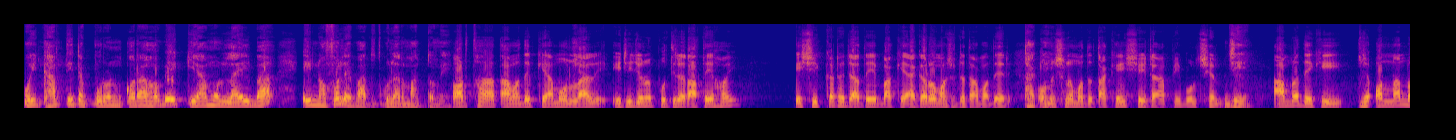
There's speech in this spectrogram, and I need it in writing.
ওই ঘাটতিটা পূরণ করা হবে কিয়ামুল লাইল বা এই নফল এবাদতগুলার মাধ্যমে। অর্থাৎ আমাদের কেমন লাল এটি যেন প্রতিটা রাতে হয় এই শিক্ষাটা যাতে বাকি এগারো মাসে যাতে আমাদের মধ্যে থাকে সেটা আপনি বলছেন। জি। আমরা দেখি যে অন্যান্য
